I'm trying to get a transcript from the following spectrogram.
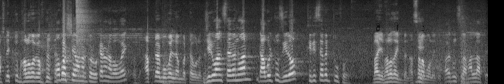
আসলে একটু ভালোভাবে অনারটা অবশ্যই অনার করব কেন না বাবু ভাই? আপনার মোবাইল নাম্বারটা বলে zero one seven one double two zero three seven two four. ভাই ভালো থাকবেন আসসালামু আলাইকুম। ওয়ালাইকুম সালাম আল্লাহ হাফেজ।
